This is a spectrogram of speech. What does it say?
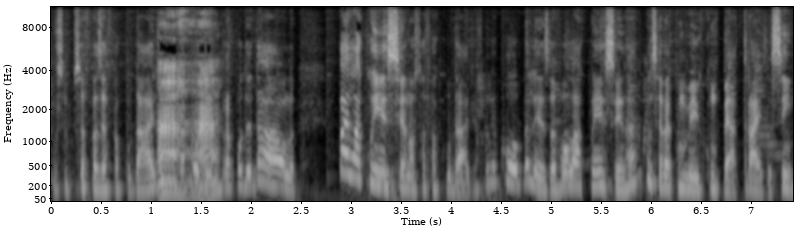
Você precisa fazer a faculdade pra Aham. poder, pra poder dar aula. Vai lá conhecer a nossa faculdade. Eu falei, pô, beleza, vou lá conhecer. Sabe quando você vai com- meio com o pé atrás, assim?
